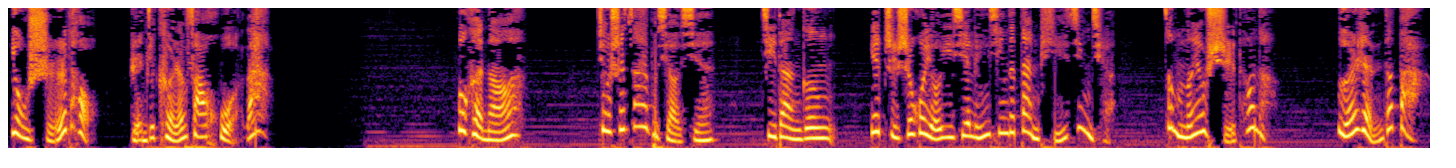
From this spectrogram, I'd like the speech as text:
有石头，人家客人发火了。不可能，就是再不小心，鸡蛋羹。”也只是会有一些零星的蛋皮进去，怎么能用石头呢？讹人的吧！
